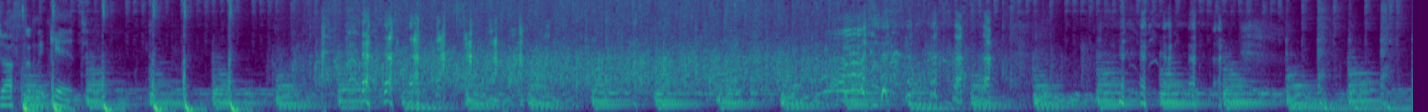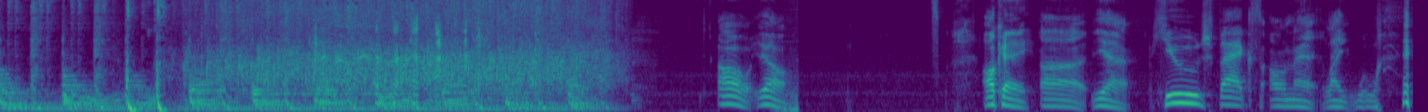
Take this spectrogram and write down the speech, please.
Adjusting the kit. oh, yo. Okay, uh yeah huge facts on that. Like, it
